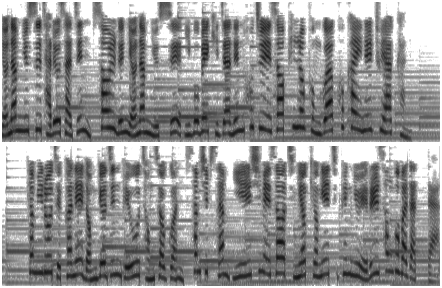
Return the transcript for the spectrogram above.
연합뉴스 자료사진, 서울는 연합뉴스, 이보배 기자는 호주에서 필로폰과 코카인을 투약한 혐의로 재판에 넘겨진 배우 정석원, 33, 2일 심에서 징역형의 집행유예를 선고받았다.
